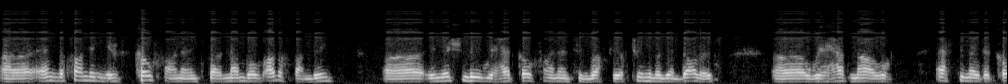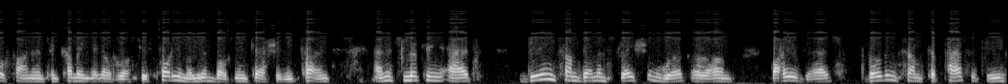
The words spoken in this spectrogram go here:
uh, and the funding is co-financed by a number of other funding. Uh, initially, we had co-financing roughly of $20 million. Uh, we have now estimated co-financing coming in of roughly 40 million, both in cash and in kind, and it's looking at doing some demonstration work around biogas, building some capacity.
